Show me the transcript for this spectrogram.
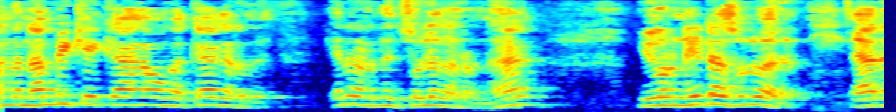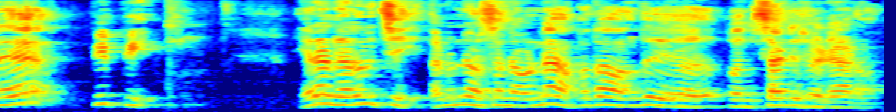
அந்த நம்பிக்கைக்காக அவங்க கேட்குறது என்ன நடந்துச்சு சொல்லுங்கன்னு இவர் நீட்டாக சொல்லுவார். யார்? பிபி என்ன நடந்துச்சு? அப்படின்னு சொன்ன உடனே அப்போ தான் வந்து கொஞ்சம் சாட்டிஸ்ஃபைட் ஆகிடும்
